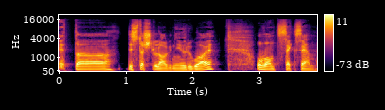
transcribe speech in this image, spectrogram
et av de største lagene i Uruguay, og vant 6-1.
